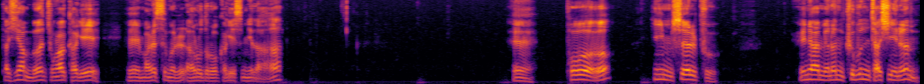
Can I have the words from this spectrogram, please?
다시 한번 정확하게 예, 말씀을 나누도록 하겠습니다. 예, for himself. 왜냐하면 그분 자신은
